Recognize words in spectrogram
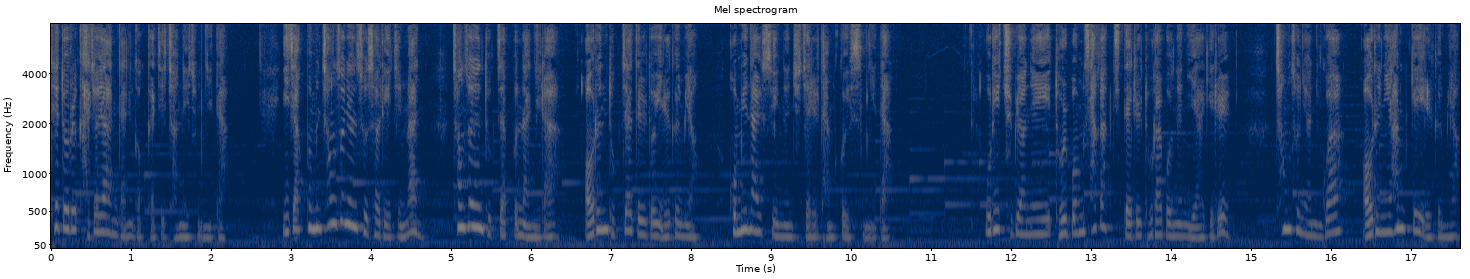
태도를 가져야 한다는 것까지 전해줍니다. 이 작품은 청소년 소설이지만 청소년 독자뿐 아니라 어른 독자들도 읽으며 고민할 수 있는 주제를 담고 있습니다. 우리 주변의 돌봄 사각지대를 돌아보는 이야기를 청소년과 어른이 함께 읽으며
